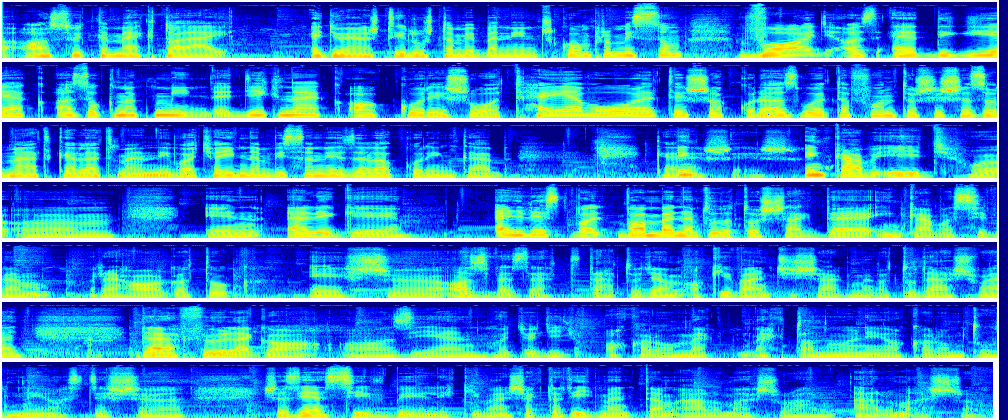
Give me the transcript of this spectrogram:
az, hogy te megtalálj egy olyan stílust, amiben nincs kompromisszum, vagy az eddigiek azoknak mindegyiknek akkor és ott helye volt, és akkor az volt a fontos, és azon át kellett menni. Vagy ha innen visszanézel, akkor inkább keresés. In, inkább így, hogy um, én eléggé egyrészt vagy, van bennem tudatosság, de inkább a szívemre hallgatok, és az vezet. Tehát, hogy a, a kíváncsiság, meg a tudásvágy, de főleg a, az ilyen, hogy, hogy így akarom meg, megtanulni, akarom tudni azt, és, és az ilyen szívbéli kívánság. Tehát így mentem állomásról állomásra.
